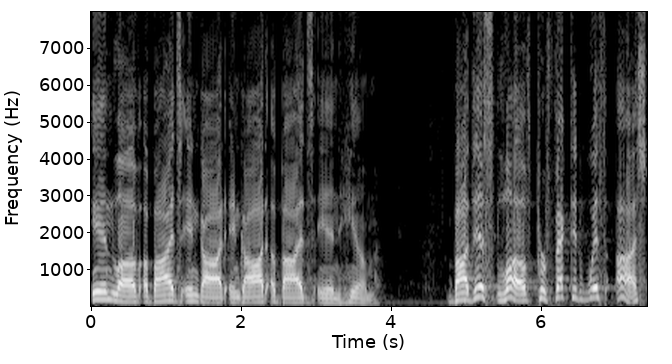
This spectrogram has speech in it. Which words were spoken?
in love abides in God, and God abides in him by this love perfected with us,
